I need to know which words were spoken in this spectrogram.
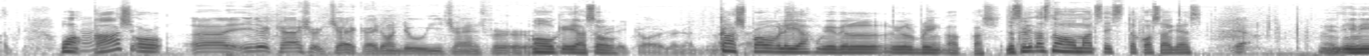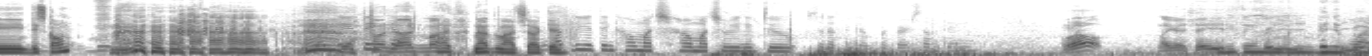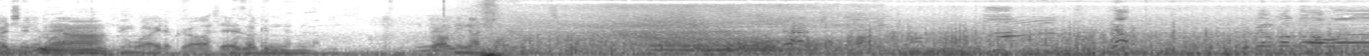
want cash or? Uh, either cash or check. I don't do e-transfer. Oh, okay, yeah, so- credit card or nothing. like Cash that. probably yeah. We will we will bring uh, cash. Just let us know how much is the cost. I guess. Yeah. Any discount? What think? Oh, uh, not much. Not much. Okay. What do you think? How much? How much we need to so that we can prepare something? Well, like I say, it's pretty ganyan even Yeah. wide, wide across. They're looking probably not more Yeah. We will go to our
